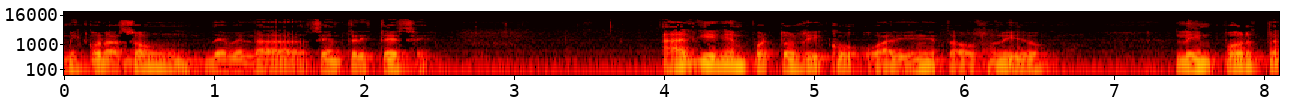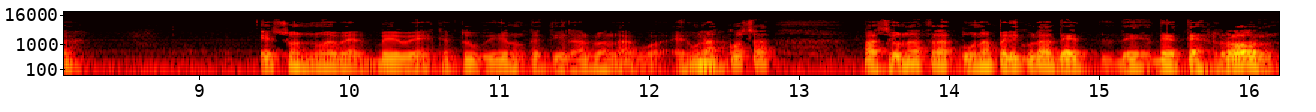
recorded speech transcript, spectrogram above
mi corazón de verdad se entristece. ¿A alguien en Puerto Rico o a alguien en Estados Unidos le importa esos nueve bebés que tuvieron que tirarlo al agua? Es una Ah. cosa, para una, una película de, de, de terror.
